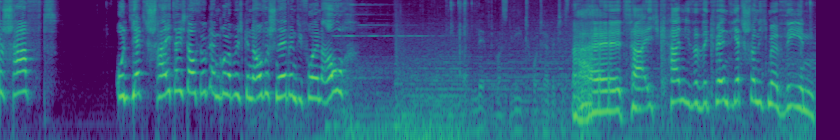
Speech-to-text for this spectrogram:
Geschafft. Und jetzt scheitere ich da aus irgendeinem Grund, obwohl ich genauso schnell bin wie vorhin auch. Alter, ich kann diese Sequenz jetzt schon nicht mehr sehen.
